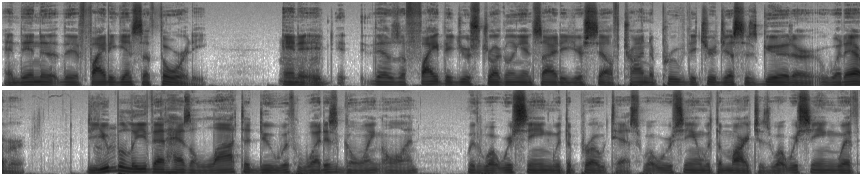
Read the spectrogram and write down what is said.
and then the, the fight against authority and it, mm-hmm. it, it, there's a fight that you're struggling inside of yourself, trying to prove that you're just as good or whatever. Do you mm-hmm. believe that has a lot to do with what is going on with what we're seeing with the protests, what we're seeing with the marches, what we're seeing with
